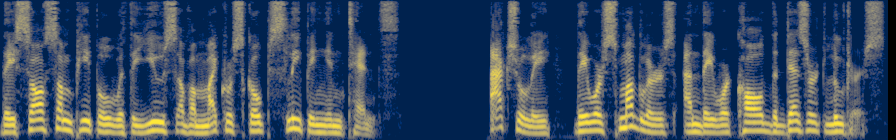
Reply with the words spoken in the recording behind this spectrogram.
they saw some people with the use of a microscope sleeping in tents. Actually, they were smugglers and they were called the desert looters.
